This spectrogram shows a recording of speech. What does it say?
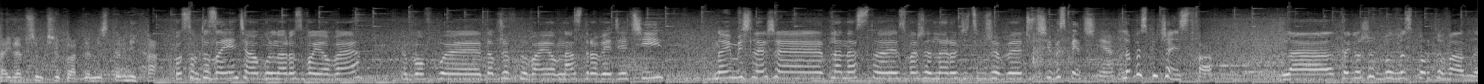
najlepszym przykładem jestem ja. Bo są to zajęcia ogólnorozwojowe, bo wpły- dobrze wpływają na zdrowie dzieci. No i myślę, że dla nas to jest ważne dla rodziców, żeby czuć się bezpiecznie. Dla bezpieczeństwa, dla tego, żeby był wysportowany,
